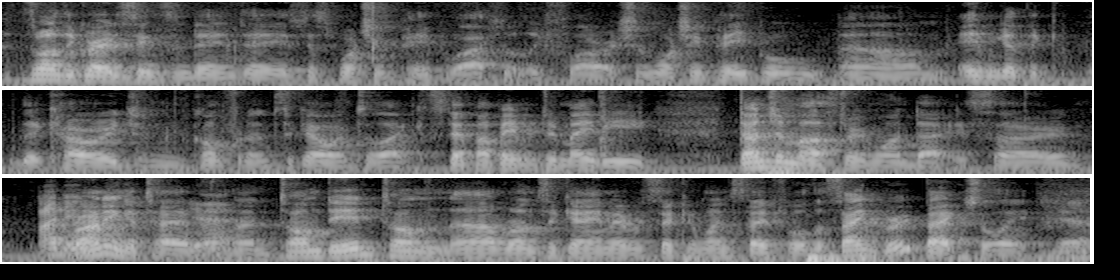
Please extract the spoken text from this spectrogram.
it's one of the greatest things in D and D is just watching people absolutely flourish and watching people um, even get the, the courage and confidence to go into like step up even to maybe dungeon mastering one day. So running a table, Yeah. and Tom did. Tom uh, runs a game every second Wednesday for the same group actually. Yeah.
